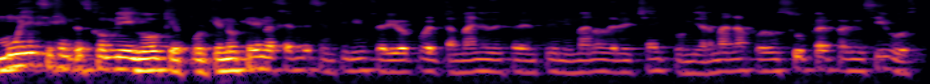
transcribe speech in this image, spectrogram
muy exigentes conmigo, que porque no quieren hacerme sentir inferior por el tamaño diferente de mi mano derecha y con mi hermana fueron súper permisivos.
